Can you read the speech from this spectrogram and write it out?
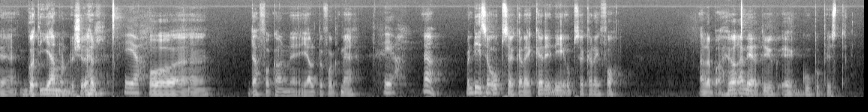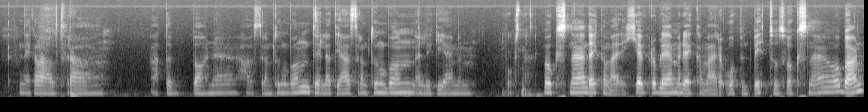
eh, gått igjennom det sjøl, Ja. og eh, derfor kan hjelpe folk mer. ja. Ja. Men de som oppsøker deg, hva er det de oppsøker deg for? Eller bare hører de at du er god på pust? Det kan være alt fra at barnet har stramt tungebånd, til at jeg har stramt tungebånd, eller ikke jeg, men Voksne. voksne. Det kan være kjeveproblemer, det kan være åpent bitt hos voksne og barn.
